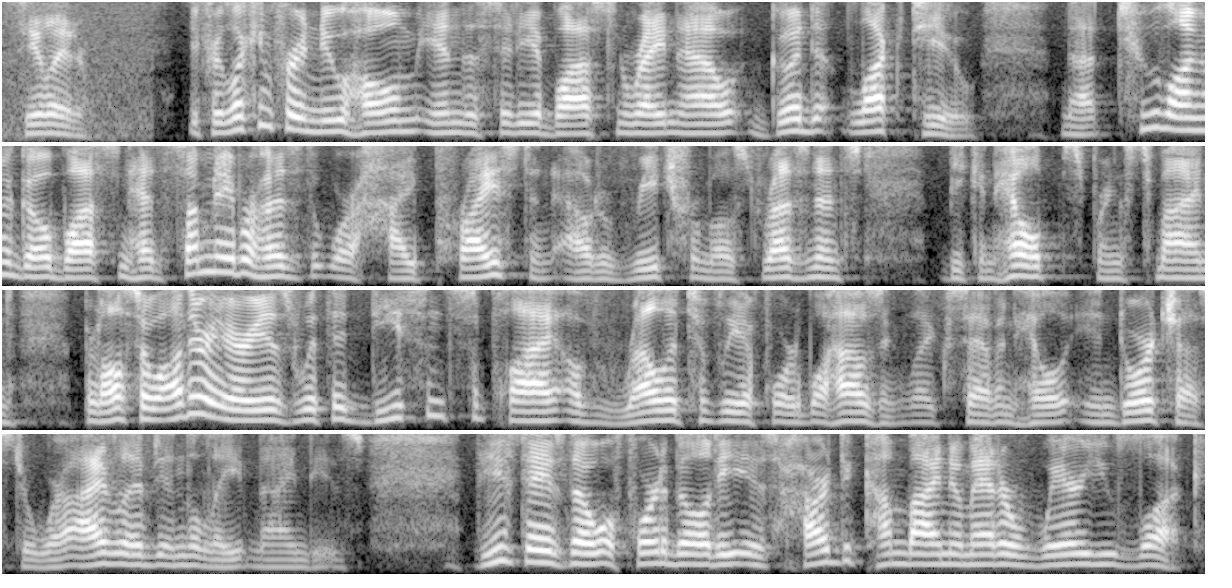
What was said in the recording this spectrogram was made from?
See you later. If you're looking for a new home in the city of Boston right now, good luck to you. Not too long ago, Boston had some neighborhoods that were high priced and out of reach for most residents. Beacon Hill springs to mind, but also other areas with a decent supply of relatively affordable housing, like Savin Hill in Dorchester, where I lived in the late 90s. These days, though, affordability is hard to come by no matter where you look.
